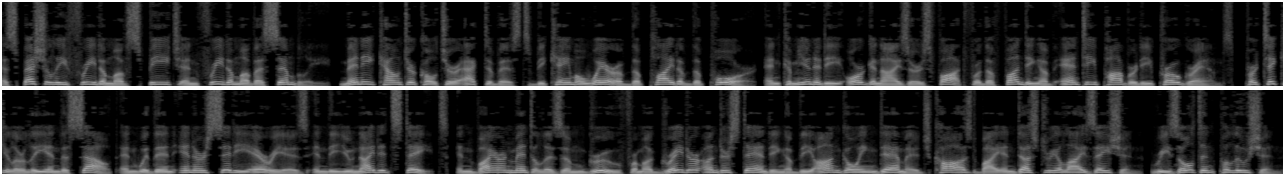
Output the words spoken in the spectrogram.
especially freedom of speech and freedom of assembly. Many counterculture activists became aware of the plight of the poor, and community organizers fought for the funding of anti-poverty programs, particularly in the South and within inner-city areas in the United States. Environmentalism grew from a greater understanding of the ongoing damage damage caused by industrialization, resultant pollution,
